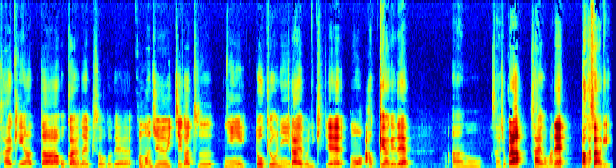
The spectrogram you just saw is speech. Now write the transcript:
最近あったおかゆのエピソードで、この11月に東京にライブに来て、もうあっけ上げで、あの、最初から最後までバカ騒ぎ、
